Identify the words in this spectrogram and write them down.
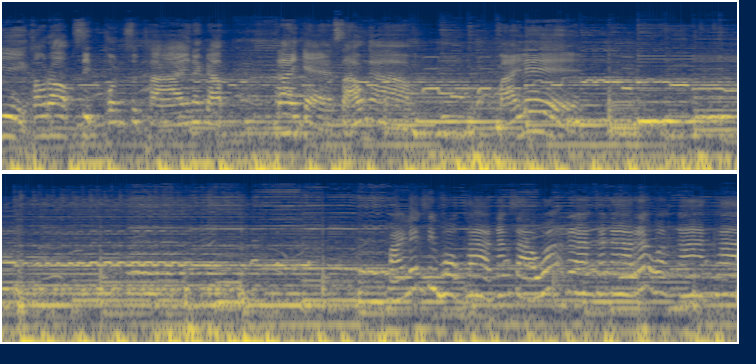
ที่เข้ารอบ 10 คนสุดท้ายนะครับ ได้แก่สาวงาม หมายเลขหมายเลข 16 ค่ะ นางสาววรางคณาระวังงานค่ะ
